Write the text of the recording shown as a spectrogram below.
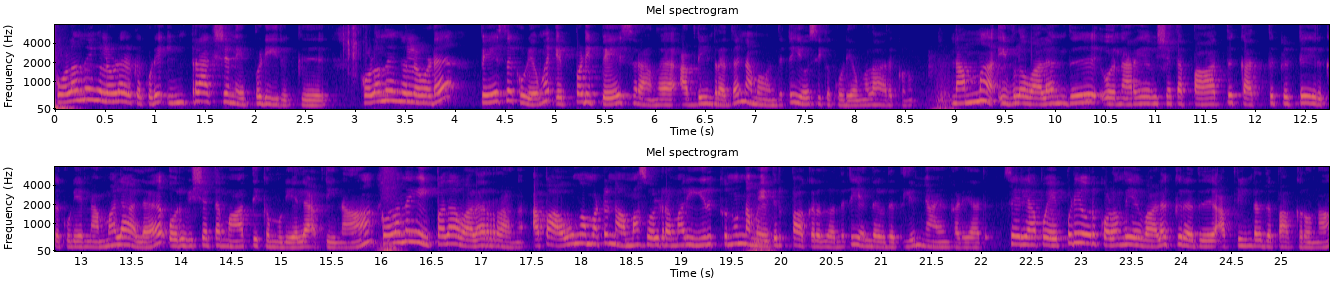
குழந்தைங்களோட இருக்கக்கூடிய இன்ட்ராக்ஷன் எப்படி இருக்குது குழந்தைங்களோட பேசக்கூடியவங்க எப்படி பேசுகிறாங்க அப்படின்றத நம்ம வந்துட்டு யோசிக்கக்கூடியவங்களாக இருக்கணும். நம்ம இவ்வளோ வளர்ந்து ஒரு நிறைய விஷயத்த பார்த்து கற்றுக்கிட்டு இருக்கக்கூடிய நம்மளால் ஒரு விஷயத்த மாற்றிக்க முடியலை அப்படின்னா குழந்தைங்க இப்போ தான் வளர்றாங்க. அப்போ அவங்க மட்டும் நம்ம சொல்கிற மாதிரி இருக்கணும்னு நம்ம எதிர்பார்க்கறது வந்துட்டு எந்த விதத்துலையும் நியாயம் கிடையாது. சரி அப்போ எப்படி ஒரு குழந்தைய வளர்க்குறது அப்படின்றத பார்க்குறோன்னா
